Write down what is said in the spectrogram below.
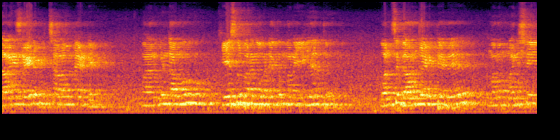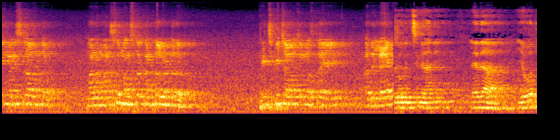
దాని సైడ్ ఎఫెక్ట్స్ చాలా ఉంటాయండి. మనం అనుకుంటాము కేసుల పరంగా ఉండేది మన ఈ హెల్త్. వన్స్ గాంజా ఎక్కితే మనం మనిషి మనిషిలా ఉండదు మన మనసు మనసులో కంట్రోల్ ఉండదు. పిచ్చి పిచ్చి ఆలోచనలు వస్తాయి. అది లేక గురించి కానీ లేదా యువత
